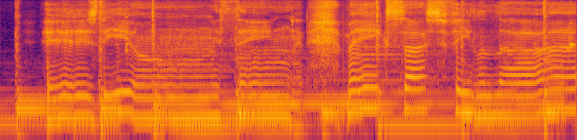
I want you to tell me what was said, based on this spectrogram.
It is the only thing that makes us feel alive.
